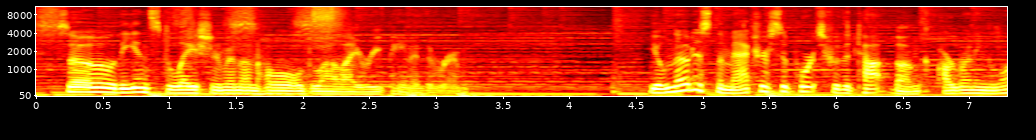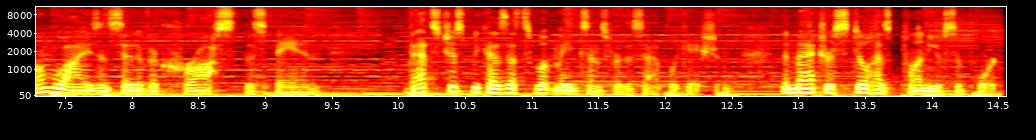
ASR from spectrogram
so the installation went on hold while I repainted the room. You'll notice the mattress supports for the top bunk are running longwise instead of across the span. That's just because that's what made sense for this application. The mattress still has plenty of support.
